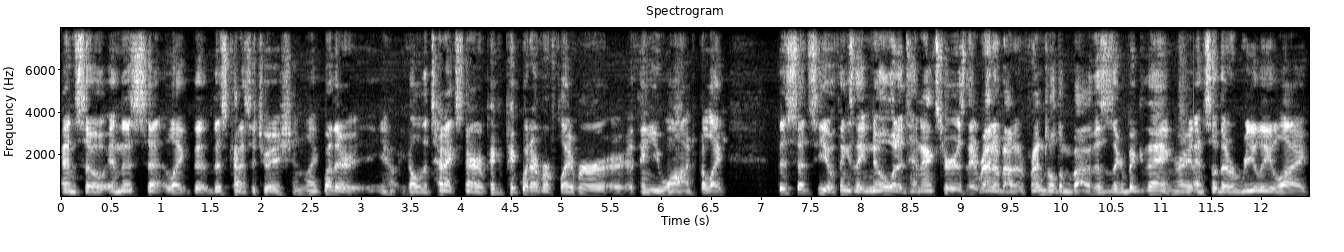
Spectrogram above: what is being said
And so, in this like this kind of situation, like whether you know you call the 10x scenario, pick pick whatever flavor or thing you want, but like this said CEO thinks they know what a 10xer is. They read about it. A friend told them about it. This is like a big thing, right? And so they're really like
